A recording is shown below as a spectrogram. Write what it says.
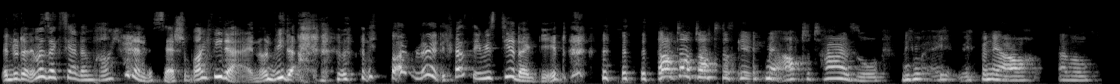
Wenn du dann immer sagst, ja, dann brauche ich wieder eine Session, brauche ich wieder einen und wieder ich voll blöd. Ich weiß nicht, wie es dir da geht. Doch, doch, doch, das geht mir auch total so. Und ich, ich, ich bin ja auch, also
